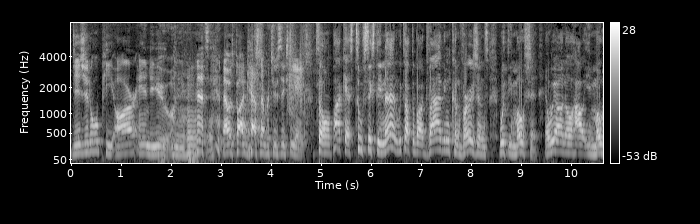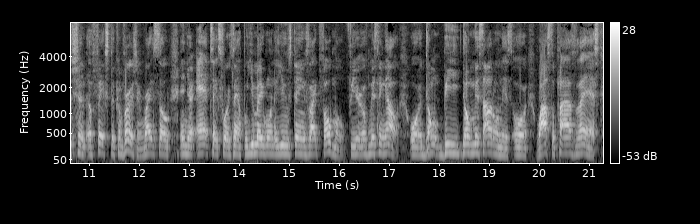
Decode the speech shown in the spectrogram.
Digital PR and You. Mm-hmm. That's, that was podcast number 268. So on podcast 269, we talked about driving conversions with emotion. And we all know how emotion affects the conversion, right? So in your ad text, for example, you may want to use things like FOMO, fear of missing out, or don't be, don't miss out on this, or while supplies last,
